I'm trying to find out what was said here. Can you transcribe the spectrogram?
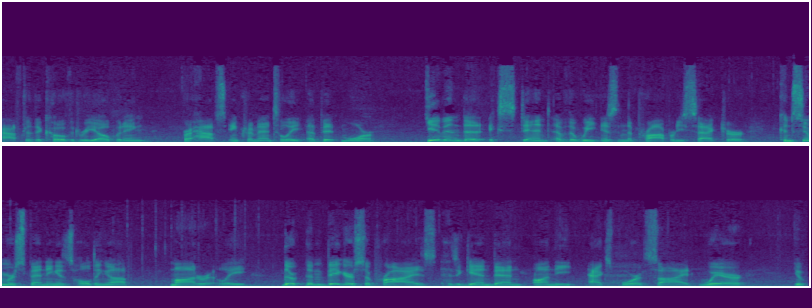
after the COVID reopening, perhaps incrementally a bit more. Given the extent of the weakness in the property sector, consumer spending is holding up moderately. The, the bigger surprise has again been on the export side, where you know,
